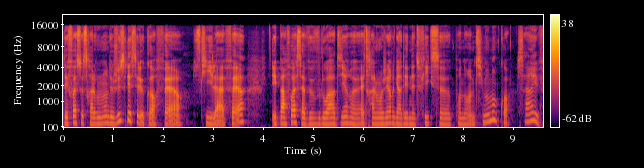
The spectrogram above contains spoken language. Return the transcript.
Des fois, ce sera le moment de juste laisser le corps faire ce qu'il a à faire. Et parfois, ça veut vouloir dire euh, être allongé, regarder Netflix euh, pendant un petit moment, quoi. Ça arrive.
